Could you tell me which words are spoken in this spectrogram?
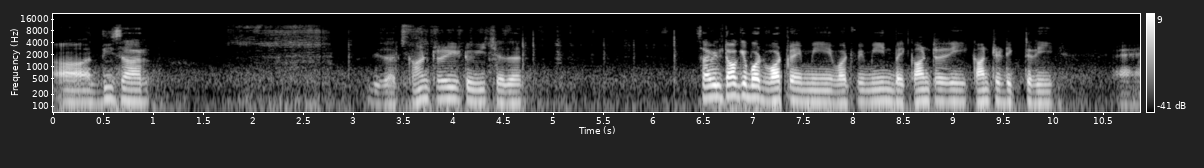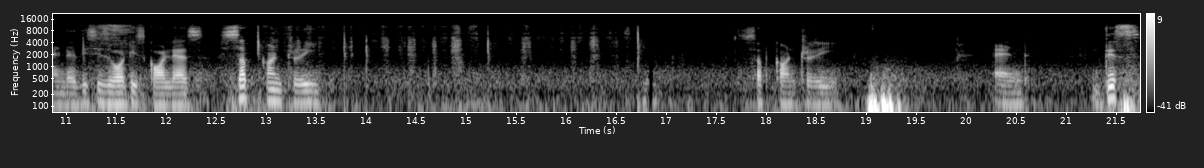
uh, these are these are contrary to each other. So I will talk about what I mean what we mean by contrary contradictory. And this is what is called as subcontrary subcontrary and this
